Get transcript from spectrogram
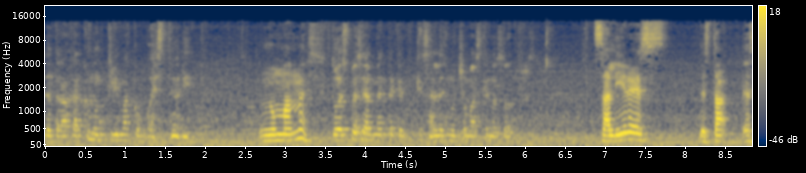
de trabajar con un clima como este ahorita? No mames. Tú especialmente que, que sales mucho más que nosotros. Salir es, está, es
